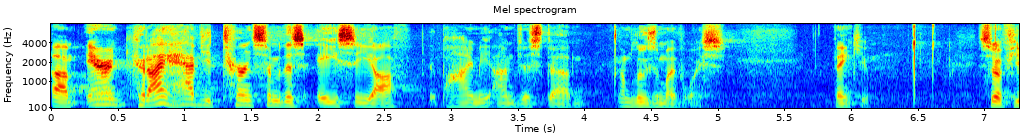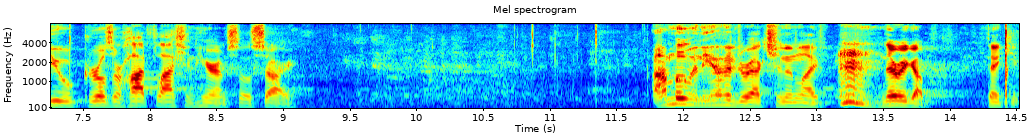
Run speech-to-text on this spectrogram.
Um, Aaron, could I have you turn some of this AC off behind me? I'm just, um, I'm losing my voice. Thank you. So if you girls are hot flashing here, I'm so sorry. I'm moving the other direction in life. there we go. Thank you.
